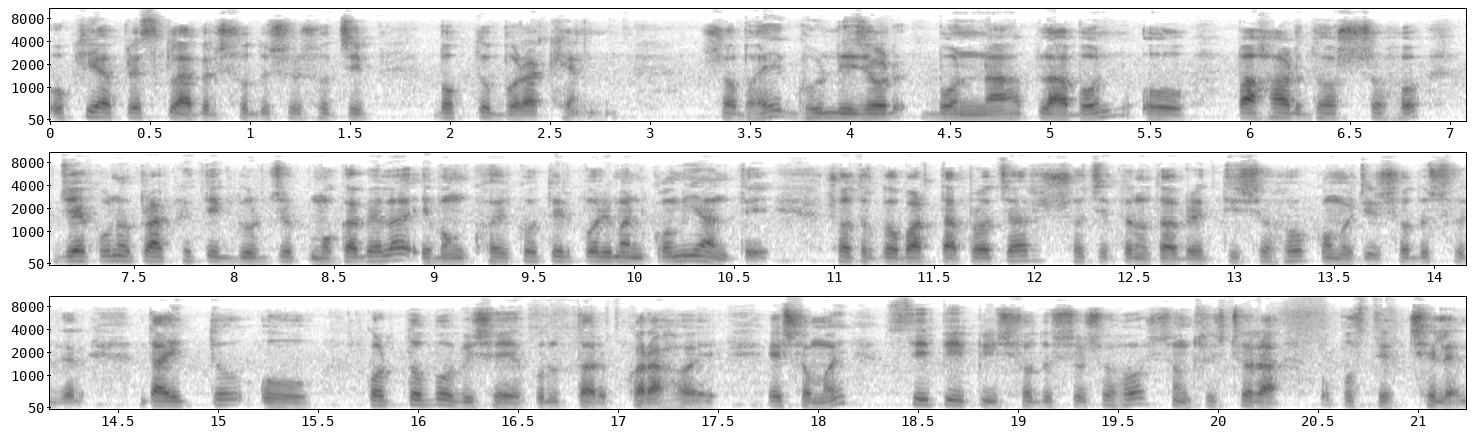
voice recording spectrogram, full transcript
উখিয়া প্রেস ক্লাবের সদস্য সচিব বক্তব্য রাখেন। সভায় ঘূর্ণিঝড়, বন্যা, প্লাবন ও পাহাড় ধস সহ যে কোনো প্রাকৃতিক দুর্যোগ মোকাবেলা এবং ক্ষয়ক্ষতির পরিমাণ কমিয়ে আনতে সতর্কবার্তা প্রচার, সচেতনতা বৃদ্ধি সহ কমিটির সদস্যদের দায়িত্ব ও কর্তব্য বিষয়ে গুরুত্বারোপ করা হয়। এ সময় সিপিপি সদস্য সহ সংশ্লিষ্টরা উপস্থিত ছিলেন।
